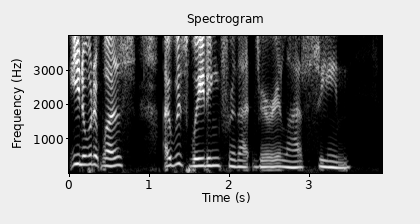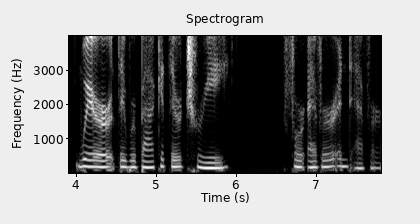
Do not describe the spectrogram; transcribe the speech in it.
You know what it was? I was waiting for that very last scene where they were back at their tree forever and ever.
